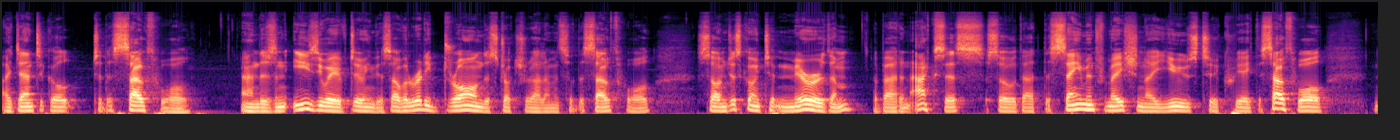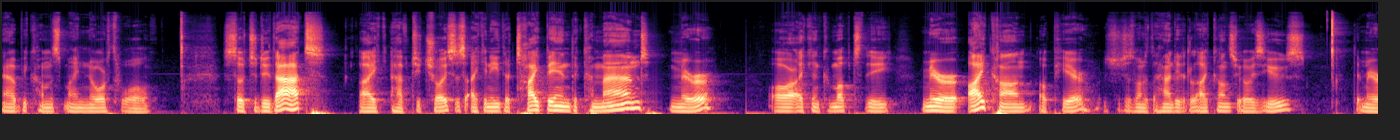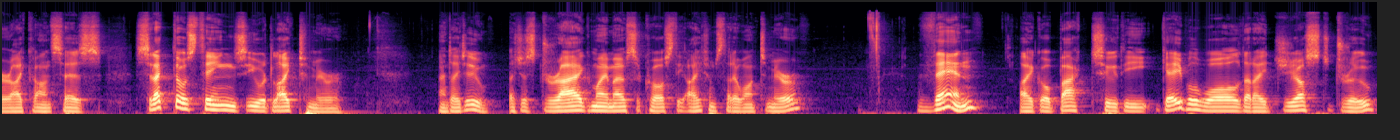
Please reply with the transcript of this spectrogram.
identical to the south wall. And there's an easy way of doing this. I've already drawn the structural elements of the south wall. So I'm just going to mirror them about an axis so that the same information I used to create the south wall now becomes my north wall. So to do that, I have two choices. I can either type in the command mirror or I can come up to the mirror icon up here, which is one of the handy little icons we always use. The mirror icon says, select those things you would like to mirror. And I do. I just drag my mouse across the items that I want to mirror. Then I go back to the gable wall that I just drew.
